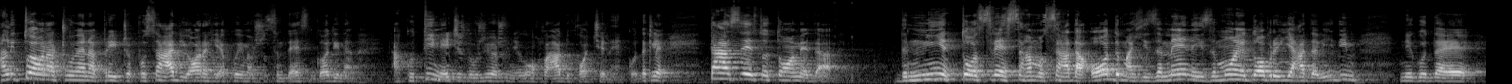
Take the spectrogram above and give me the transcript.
Ali to je ona čuvena priča, posadi orah i ako imaš 80 godina, ako ti nećeš da uživaš u njegovom hladu, hoće neko. Dakle, ta svest o tome da, da nije to sve samo sada odmah i za mene i za moje dobro i ja da vidim, nego da je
